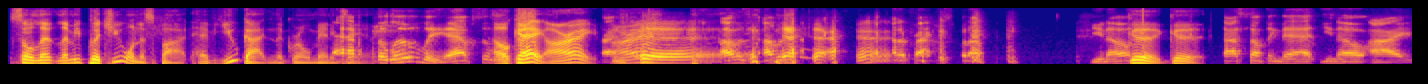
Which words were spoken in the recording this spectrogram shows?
so let, let me put you on the spot. Have you gotten the grown man exam? Absolutely, absolutely. Okay, all right, all right. I was I was out of practice, but I you know, good, good. Not something that you know I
